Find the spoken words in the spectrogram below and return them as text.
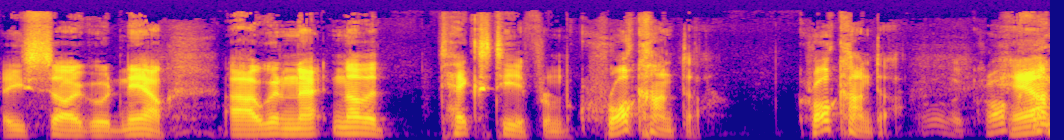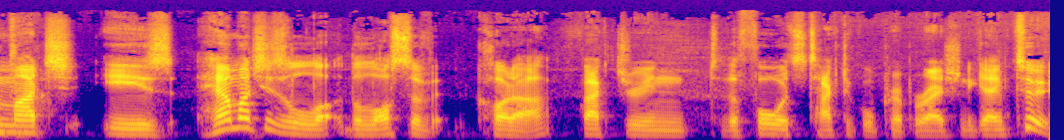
He's so good. Now, uh, we've got an- another text here from Croc Hunter. Croc Hunter. Croc how Hunter. much is how much is a lo- the loss of Cotter factor into the forwards' tactical preparation to game two?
